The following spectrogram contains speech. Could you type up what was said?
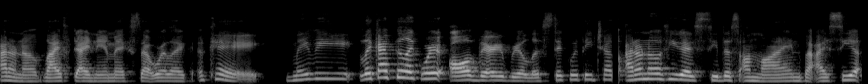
I don't know, life dynamics that we're like, okay, maybe like I feel like we're all very realistic with each other. I don't know if you guys see this online, but I see it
